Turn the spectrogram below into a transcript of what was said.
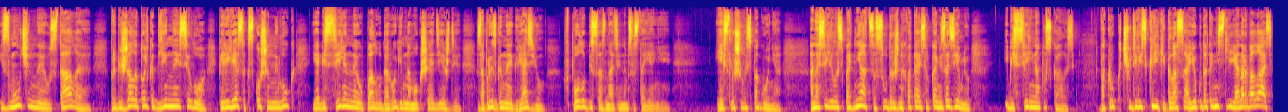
измученная, усталая, пробежала только длинное село, перелесок, скошенный луг и обессиленная упала у дороги в намокшей одежде, забрызганная грязью в полубессознательном состоянии. Ей слышалась погоня. Она силилась подняться, судорожно хватаясь руками за землю, и бессильно опускалась. Вокруг чудились крики, голоса, ее куда-то несли, и она рвалась,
